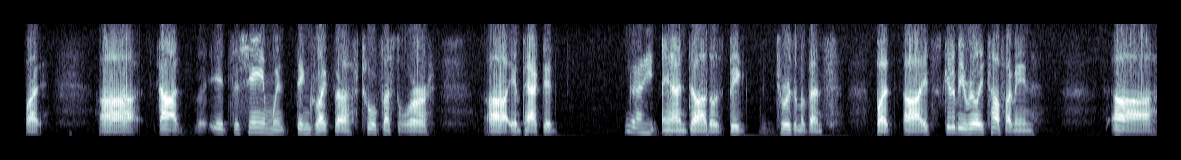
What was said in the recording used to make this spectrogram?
But uh, God, it's a shame when things like the Tulip Festival are uh, impacted Right. and uh, those big tourism events. But uh, it's going to be really tough. I mean, uh,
